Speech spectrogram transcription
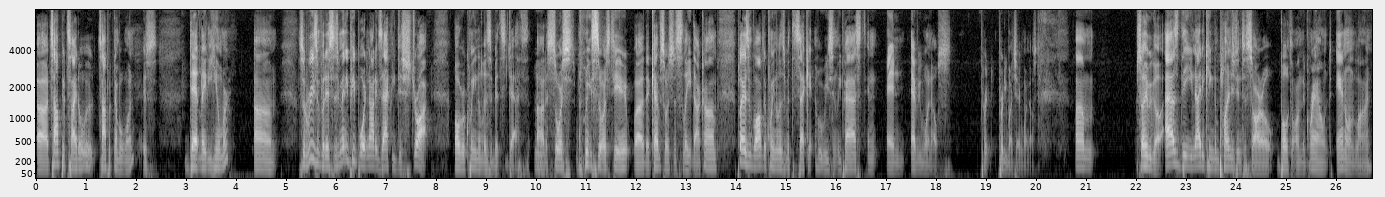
Uh, topic title, topic number one is "Dead Lady Humor." Um, so the reason for this is many people are not exactly distraught over Queen Elizabeth's death. Uh, the source we sourced here, uh, the Kev source is Slate.com. Players involved are Queen Elizabeth II, who recently passed, and and everyone else, pretty, pretty much everyone else. Um, so here we go. As the United Kingdom plunged into sorrow, both on the ground and online,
